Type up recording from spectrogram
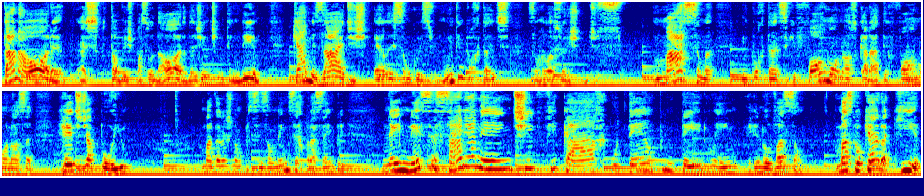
tá na hora, acho que talvez passou da hora, da gente entender que amizades, elas são coisas muito importantes, são relações de máxima importância que formam o nosso caráter, formam a nossa rede de apoio, mas elas não precisam nem ser para sempre, nem necessariamente ficar o tempo inteiro em renovação. Mas o que eu quero aqui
